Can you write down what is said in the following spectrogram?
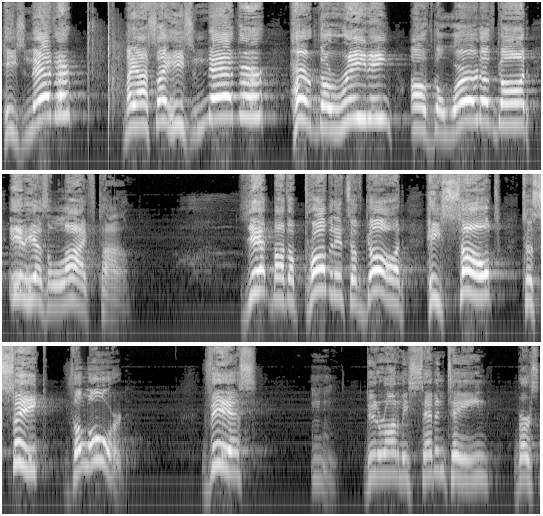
He's never, may I say, he's never heard the reading of the Word of God in his lifetime. Yet, by the providence of God, he sought to seek the Lord. This, mm, Deuteronomy 17, verse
